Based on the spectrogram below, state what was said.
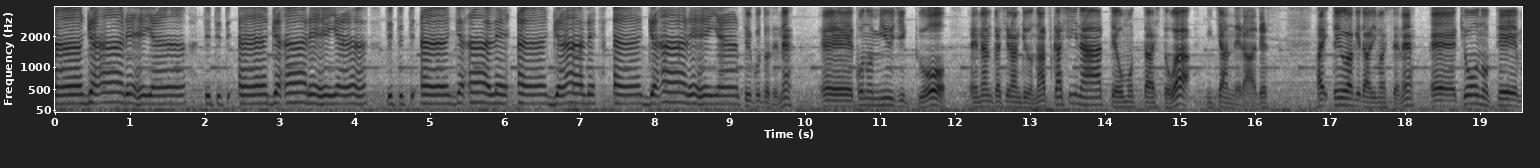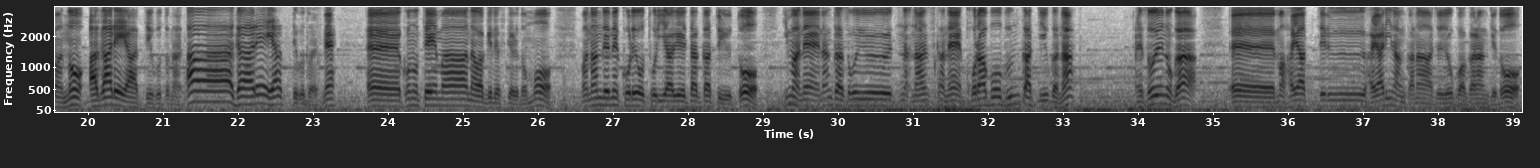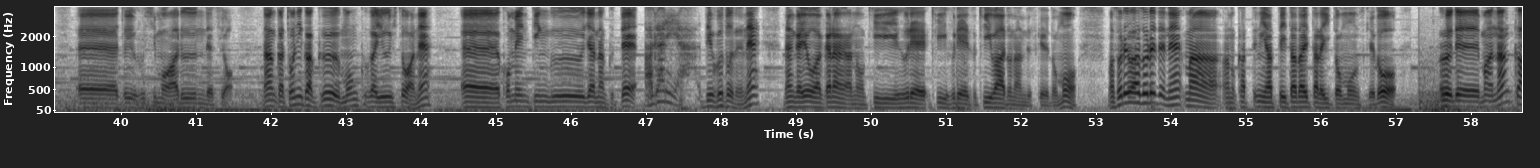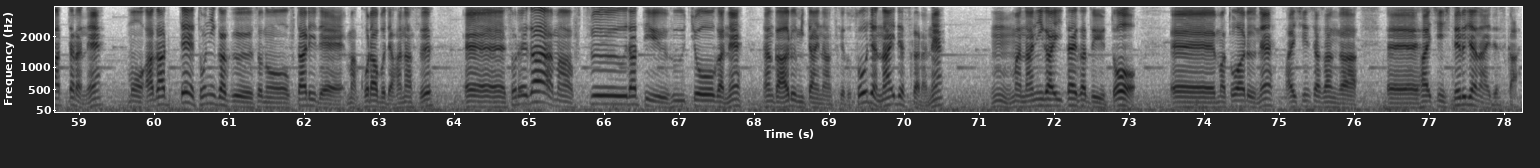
あがれや、てててあがれや、てててあがれ、あがれ、あがれや。ということでね、えー、このミュージックを、えー、なんか知らんけど懐かしいなーって思った人は2チャンネラーです。はい。というわけでありましてね、えー、今日のテーマのあがれやっていうことなん、あがれやっていうことですね。えー、このテーマなわけですけれども、まあ、なんでね、これを取り上げたかというと、今ね、なんかそういう、ななんすかね、コラボ文化っていうかな、えそういうのが、えー、まあ流行ってる、流行りなんかな、ちょっとよくわからんけど、えー、という節もあるんですよ。なんかとにかく文句が言う人はね、えー、コメンティングじゃなくて、上がれやっていうことでね、なんかようわからん、あの、キーフレー、キーフレーズ、キーワードなんですけれども、まあ、それはそれでね、まあ、あの、勝手にやっていただいたらいいと思うんですけど、それで、まあ、なんかあったらね、もう上がって、とにかく、その、二人で、まあ、コラボで話す、えー、それが、まあ、普通だっていう風潮がね、なんかあるみたいなんですけど、そうじゃないですからね。うん、まあ、何が言いたいかというと、えー、まあ、とあるね、配信者さんが、えー、配信してるじゃないですか。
